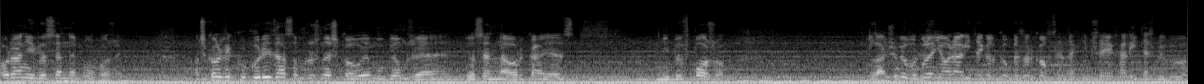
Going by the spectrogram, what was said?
oranie wiosenne było gorzej. Aczkolwiek kukurydza są różne szkoły, mówią, że wiosenna orka jest niby w porządku. Dla Żeby w ogóle nie orali tego, tylko bezorkowcem tak nie przejechali też by było.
